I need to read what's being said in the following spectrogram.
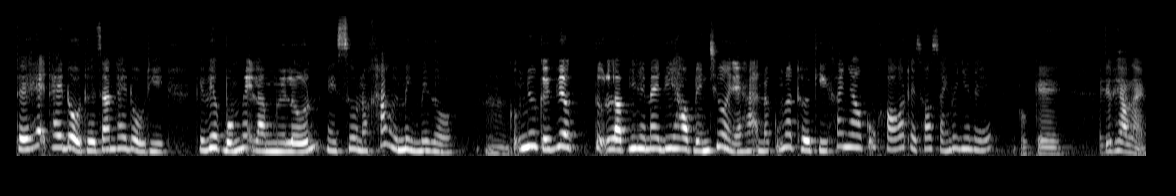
Thế hệ thay đổi thời gian thay đổi thì cái việc bố mẹ làm người lớn ngày xưa nó khác với mình bây giờ. Ừ. cũng như cái việc tự lập như thế này đi học đến trường chẳng hạn nó cũng là thời kỳ khác nhau cũng khó có thể so sánh được như thế. Ok. Tiếp theo này.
